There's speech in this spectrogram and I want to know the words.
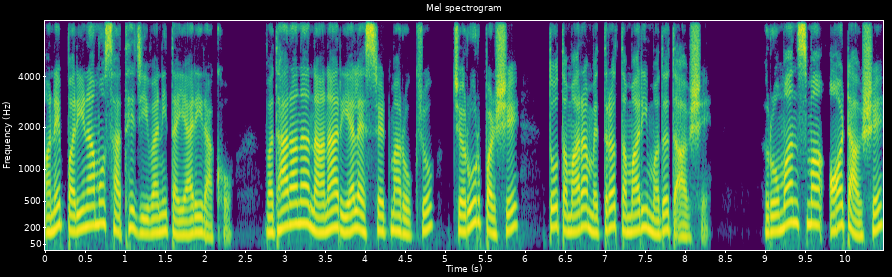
અને પરિણામો સાથે જીવવાની તૈયારી રાખો. વધારાના નાના રિયલ એસ્ટેટમાં રોકજો, જરૂર પડશે તો તમારા મિત્ર તમારી મદદ આવશે. રોમાન્સમાં ઓટ આવશે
